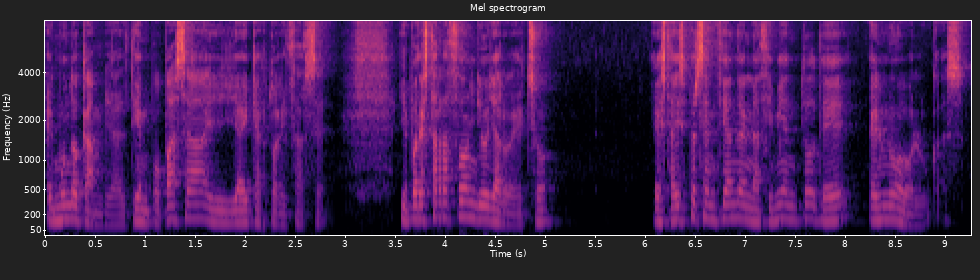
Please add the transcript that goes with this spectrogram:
El mundo cambia, el tiempo pasa y hay que actualizarse. Y por esta razón yo ya lo he hecho. Estáis presenciando el nacimiento de el nuevo Lucas.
